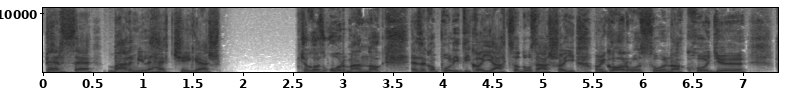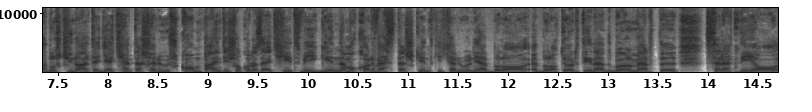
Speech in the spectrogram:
Persze, bármi lehetséges, csak az Orbánnak ezek a politikai játszadozásai, amik arról szólnak, hogy hát most csinált egy egyhetes erős kampányt, és akkor az egy hét végén nem akar vesztesként kikerülni ebből a, ebből a történetből, mert szeretné a,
